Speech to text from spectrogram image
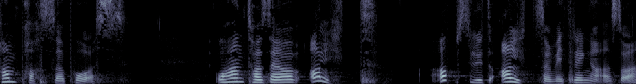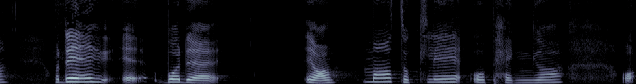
han passer på oss. Og han tar seg av alt. Absolutt alt som vi trenger, altså. Og det er både ja, mat og klær og penger og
